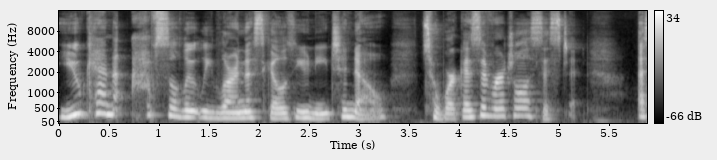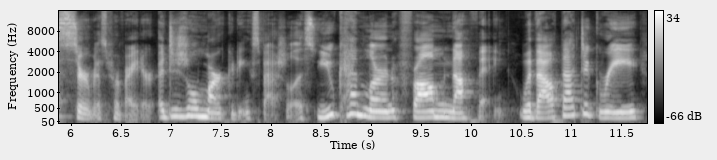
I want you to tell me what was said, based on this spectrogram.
You can absolutely learn the skills you need to know to work as a virtual assistant, a service provider, a digital marketing specialist. You can learn from nothing without that degree,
